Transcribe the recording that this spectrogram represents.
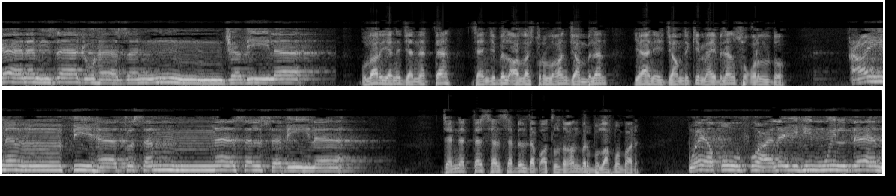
كان مزاجها زنجبيلا ular yana jannatda zanjibil aralashtirilgan jam bilan ya'ni jamdiki may bilan sug'urildi عينا فيها تسمى سلسبيلا jannatda salsabil deb atildigan bir buloqmi bor ويطوف عليهم ولدان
